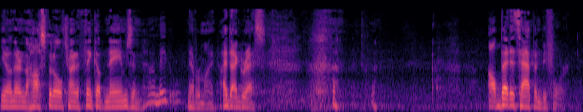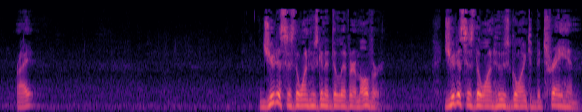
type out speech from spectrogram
You know, they're in the hospital trying to think up names and oh, maybe, never mind. I digress. I'll bet it's happened before, right? Judas is the one who's going to deliver him over. Judas is the one who's going to betray him.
